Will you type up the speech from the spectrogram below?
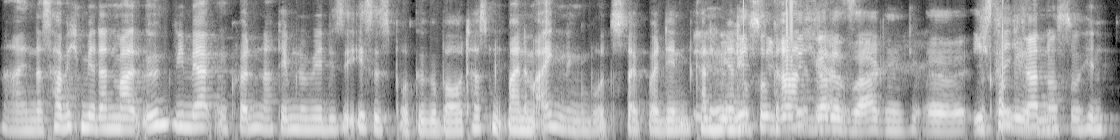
Nein, das habe ich mir dann mal irgendwie merken können, nachdem du mir diese Eselsbrücke gebaut hast mit meinem eigenen Geburtstag, bei denen kann ich mir noch so Richtig, gerade ich gerade sagen. Äh, ich Das kann ich mir gerade noch so hin.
